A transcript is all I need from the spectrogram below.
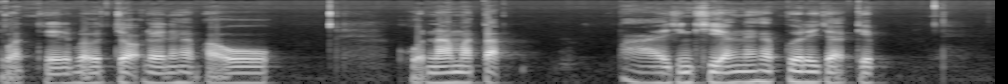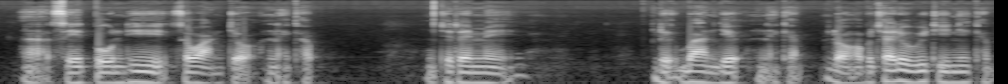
ตรวจเสร็จเราเจาะเลยนะครับ เอาขวดน้ำมาตัดปลายชิงเคียงๆนะครับ เพื่อที่จะเก็บเศษปูนที่สว่านเจาะนะครับจะได้ไม่เหลือบ้านเยอะนะครับ ลองเอาไปใช้ดูวิธีนี้ครับ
